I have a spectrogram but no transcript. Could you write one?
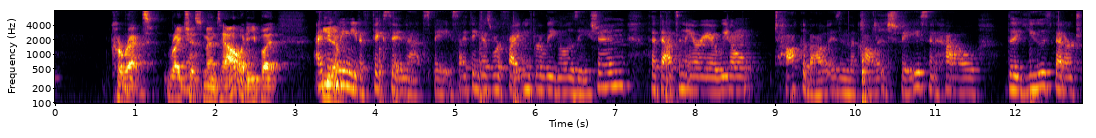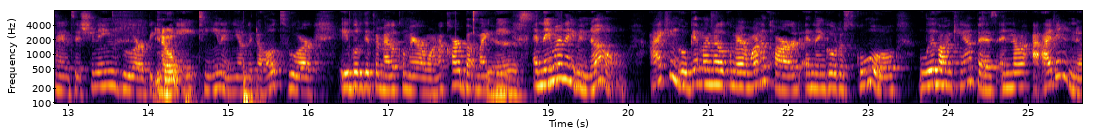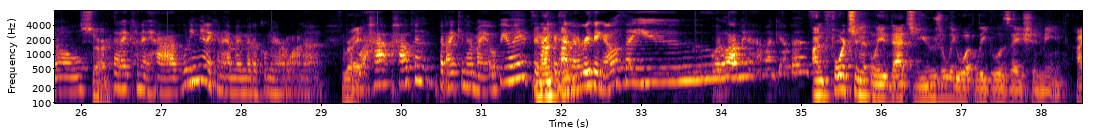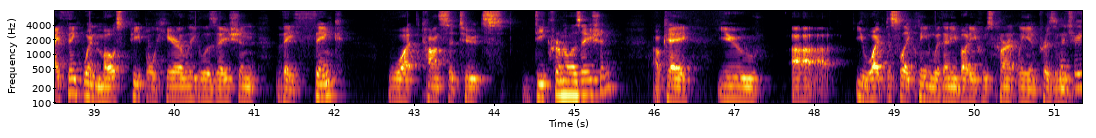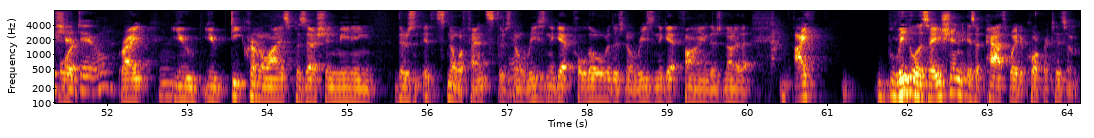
correct, righteous mentality. But I you think know, we need to fix it in that space. I think as we're fighting for legalization, that that's an area we don't talk about is in the college space and how the youth that are transitioning who are becoming know- 18 and young adults who are able to get their medical marijuana card but might Yes. be and they might not even know I can go get my medical marijuana card and then go to school, live on campus, and not. I didn't know Sure. that I couldn't have. What do you mean I can have my medical marijuana? Right. Well, how, how can? But I can have my opioids and, And I can have I'm- everything else that you would allow me to have on campus. unfortunately, that's usually what legalization means. I think when most people hear legalization, they think what constitutes decriminalization. Okay, you uh, you wipe the slate clean with anybody who's currently in prison Which we for should do. right? Hmm. You you decriminalize possession, meaning there's it's no offense. There's no reason to get pulled over. There's no reason to get fined. There's none of that. I legalization is a pathway to corporatism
